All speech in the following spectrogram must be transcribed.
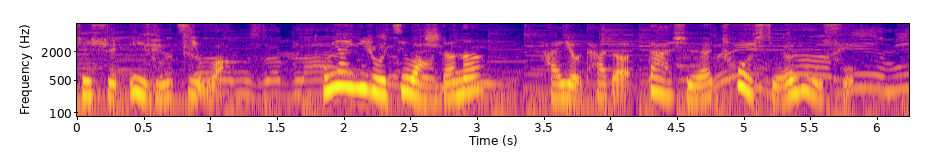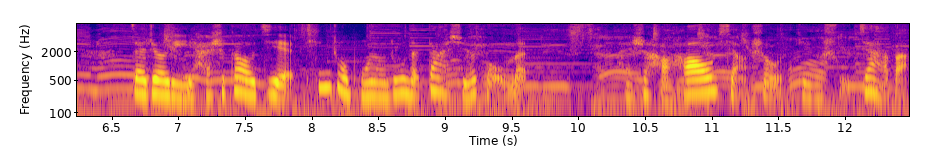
真是一如既往。同样一如既往的呢？还有他的大学辍学路数，在这里还是告诫听众朋友中的大学狗们，还是好好享受这个暑假吧。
